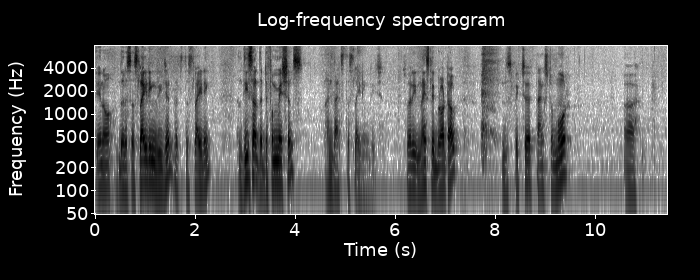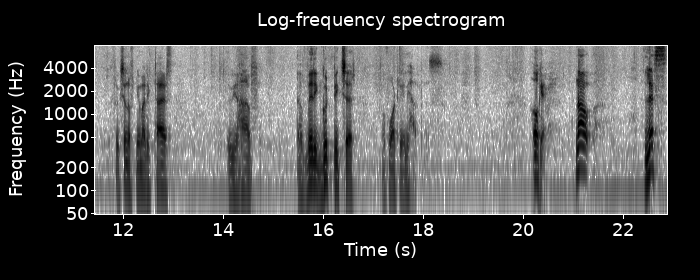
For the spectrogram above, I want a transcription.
you know, there is a sliding region, that's the sliding. And these are the deformations, and that's the sliding region. It's very nicely brought out in this picture, thanks to Moore. Uh, friction of pneumatic tires, we have a very good picture of what really happens. Okay, now let's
